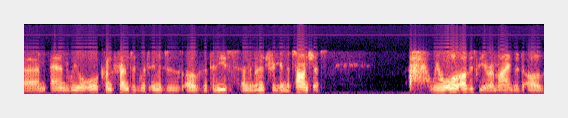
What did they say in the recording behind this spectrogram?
um, and we were all confronted with images of the police and the military in the townships, we were all obviously reminded of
